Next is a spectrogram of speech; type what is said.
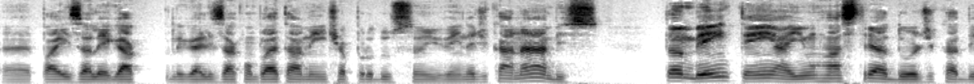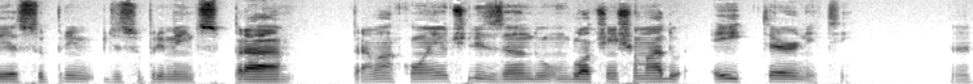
é, país a legalizar completamente a produção e venda de cannabis também tem aí um rastreador de cadeia de suprimentos para maconha utilizando um blockchain chamado Eternity. Né?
